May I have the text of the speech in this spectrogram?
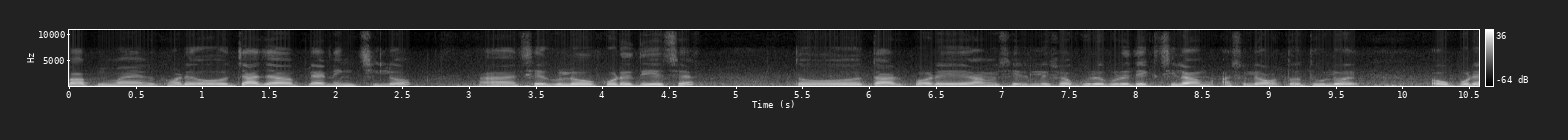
বাপি মায়ের ঘরেও যা যা প্ল্যানিং ছিল সেগুলো করে দিয়েছে। তো তারপরে আমি সেগুলো সব ঘুরে ঘুরে দেখছিলাম। আসলে অত ধুলোয় ওপরে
